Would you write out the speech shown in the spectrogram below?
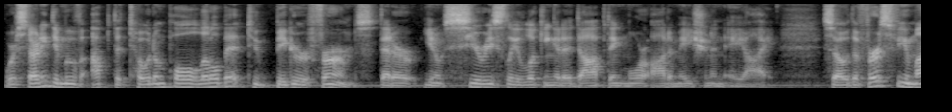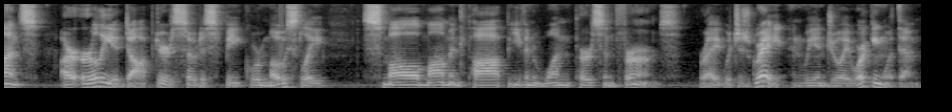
we're starting to move up the totem pole a little bit to bigger firms that are, you know, seriously looking at adopting more automation and AI. So the first few months, our early adopters, so to speak, were mostly small mom and pop, even one person firms, right? Which is great and we enjoy working with them.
